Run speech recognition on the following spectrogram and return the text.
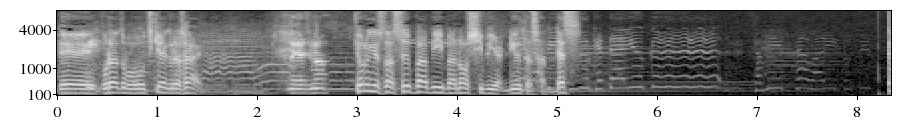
えー、これ後もお付き合いください。お願いします。今日のゲストはスーパービーバーの渋谷龍太さんです。お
